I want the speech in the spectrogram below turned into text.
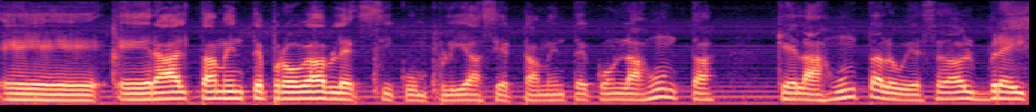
eh, era altamente probable, si cumplía ciertamente con la Junta, que la Junta le hubiese dado el break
